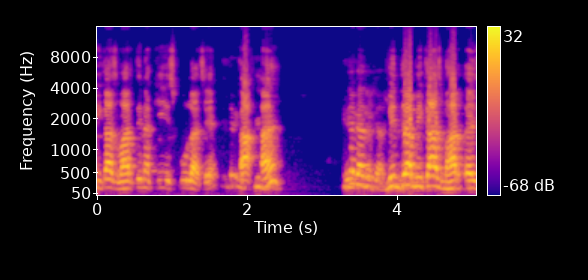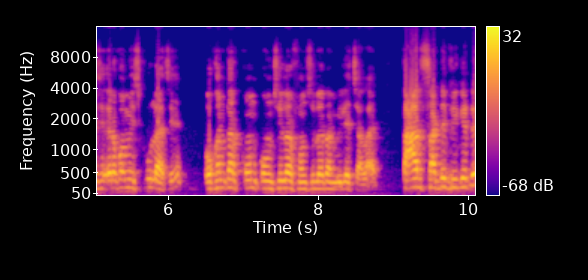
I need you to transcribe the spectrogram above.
বিকাশ ভারতী না কি স্কুল আছে হ্যাঁ? বিদ্যা বিকাশ। ভারত এরকম স্কুল আছে ওখানকার কোন কাউন্সিলর ফাউন্সিলররা মিলে চালায় তার সার্টিফিকেটে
